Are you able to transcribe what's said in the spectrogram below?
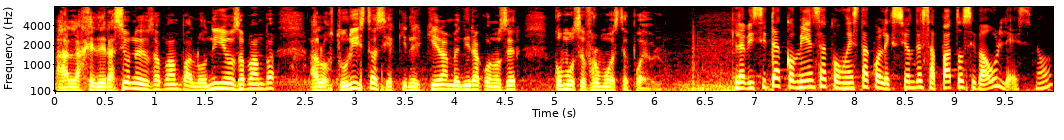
a las generaciones de Uzapampa, a los niños de Uzapampa, a los turistas y a quienes quieran venir a conocer cómo se formó este pueblo. La visita comienza con esta colección de zapatos y baúles, ¿no?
